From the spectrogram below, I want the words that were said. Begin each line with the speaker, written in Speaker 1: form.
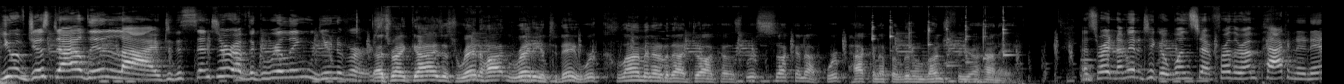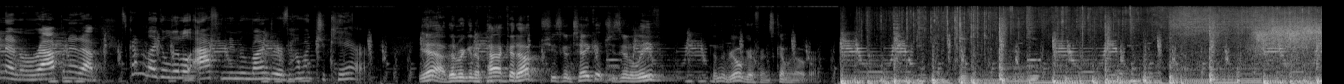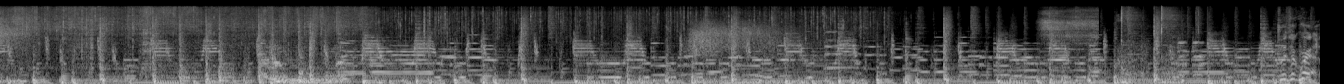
Speaker 1: You have just dialed in live to the center of the grilling universe.
Speaker 2: That's right, guys. It's red hot and ready, and today we're climbing out of that doghouse. We're sucking up. We're packing up a little lunch for your honey.
Speaker 1: That's right, and I'm going to take it one step further. I'm packing it in and wrapping it up. It's kind of like a little afternoon reminder of how much you care.
Speaker 2: Yeah, then we're gonna pack it up. She's gonna take it. She's gonna leave. Then the real girlfriend's coming over.
Speaker 3: To the grill.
